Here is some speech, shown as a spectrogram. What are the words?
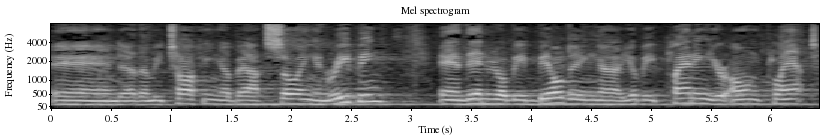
And uh, they'll be talking about sowing and reaping. And then you'll be building, uh, you'll be planting your own plant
